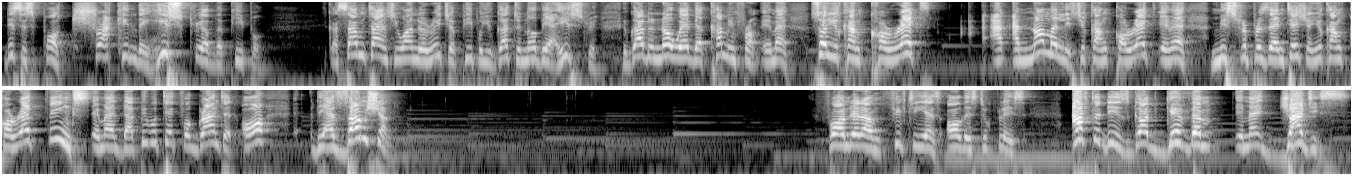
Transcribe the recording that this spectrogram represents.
This is Paul tracking the history of the people. Because sometimes you want to reach a people, you've got to know their history. You've got to know where they're coming from. Amen. So you can correct anomalies. You can correct, amen, misrepresentation. You can correct things, amen, that people take for granted or the assumption. 450 years, all this took place. After this, God gave them, amen, judges.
